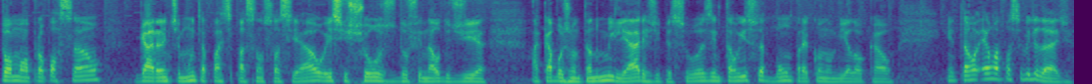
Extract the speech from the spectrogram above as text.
toma uma proporção garante muita participação social. Esses shows do final do dia acabam juntando milhares de pessoas, então isso é bom para a economia local. Então é uma possibilidade.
